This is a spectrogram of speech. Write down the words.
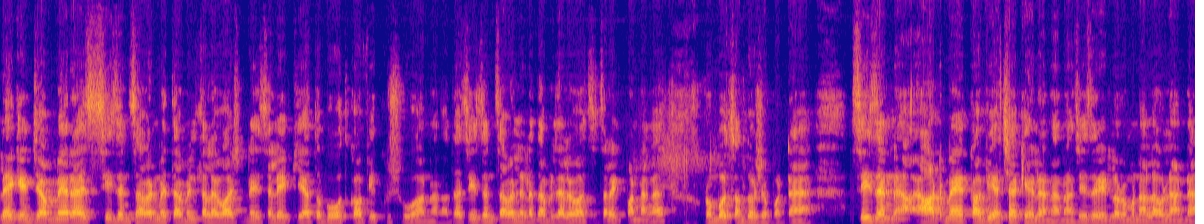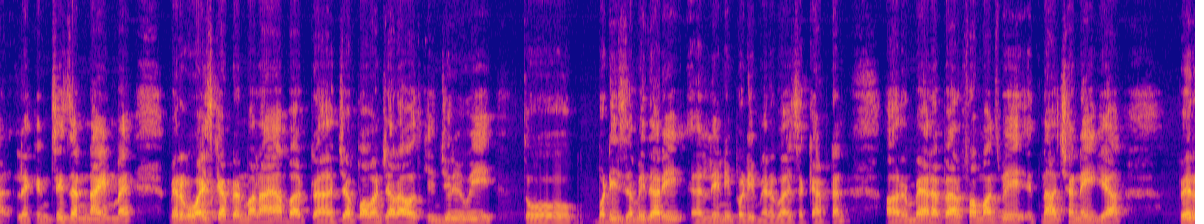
लेकिन जब मेरा सीजन सेवन में तमिल தலைவாஸ் ने செலக்ட் किया तो बहुत काफ़ी खुश हुआ நான் அதான் சீசன் செவனில் என்ன தமிழ் தலைவாஸ் செலக்ட் பண்ணாங்க ரொம்ப சந்தோஷப்பட்டேன் सीजन आठ में काफ़ी अच्छा खेला ना ना सीजन एट ரொம்ப நல்லா விளையாண்டேன் लेकिन सीजन नाइन में मेरे को वाइस कैप्टन बनाया बट जब पवन शरावत की इंजरी हुई तो बड़ी जिम्मेदारी लेनी पड़ी मेरे को एज अ कैप्टन और मेरा परफॉर्मेंस भी इतना अच्छा नहीं गया फिर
